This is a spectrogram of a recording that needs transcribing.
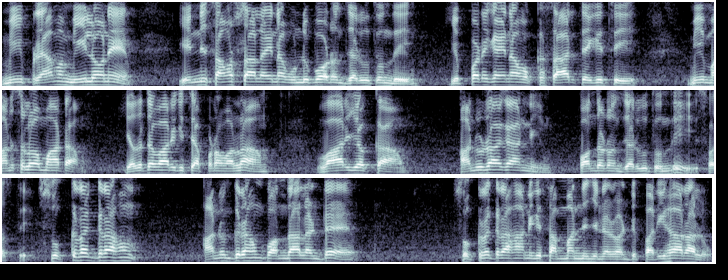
మీ ప్రేమ మీలోనే ఎన్ని సంవత్సరాలైనా ఉండిపోవడం జరుగుతుంది. ఇప్పటికైనా ఒక్కసారి తెగించి మీ మనసులో మాట ఎదటవారికి చెప్పడం వల్ల వారి యొక్క అనురాగాన్ని పొందడం జరుగుతుంది స్వస్తి. శుక్రగ్రహం అనుగ్రహం పొందాలంటే శుక్రగ్రహానికి సంబంధించినటువంటి పరిహారాలు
